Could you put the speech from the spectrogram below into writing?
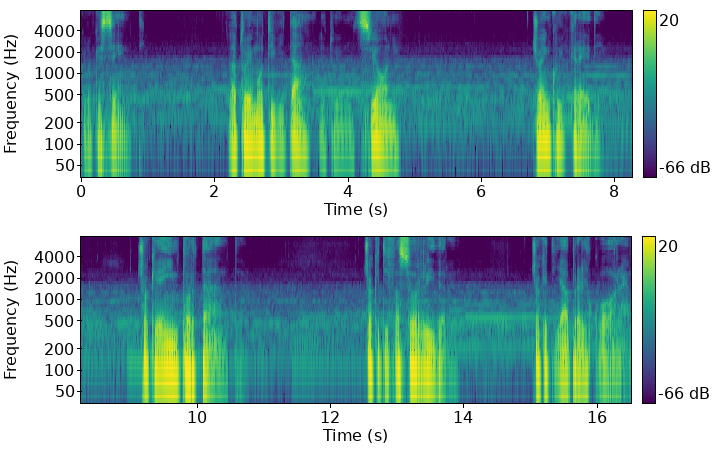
quello che senti, la tua emotività, le tue emozioni ciò in cui credi, ciò che è importante, ciò che ti fa sorridere, ciò che ti apre il cuore,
